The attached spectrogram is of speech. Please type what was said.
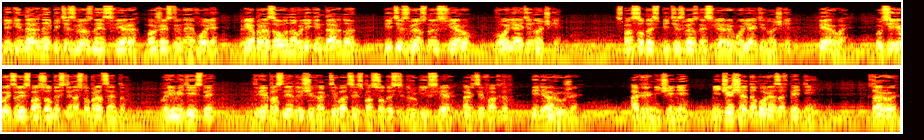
Легендарная пятизвездная сфера «Божественная воля» преобразована в легендарную пятизвездную сферу «Воля одиночки». Способность пятизвездной сферы воли одиночки. Первое. Усиливает свои способности на 100%. Время действия. Две последующих активации способностей других сфер, артефактов или оружия. Ограничение. Не чаще одного раза в 5 дней. Второе.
